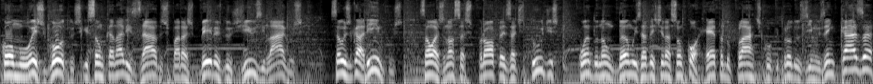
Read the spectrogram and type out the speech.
como esgotos que são canalizados para as beiras dos rios e lagos são os garimpos, são as nossas próprias atitudes quando não damos a destinação correta do plástico que produzimos em casa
